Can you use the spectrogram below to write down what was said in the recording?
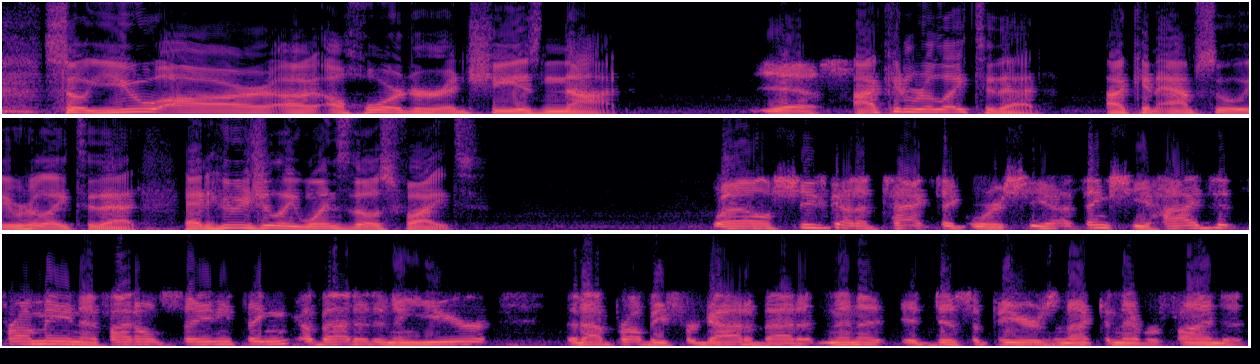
so you are a, a hoarder and she is not. Yes. I can relate to that. I can absolutely relate to that. And who usually wins those fights? Well, she's got a tactic where she, I think she hides it from me, and if I don't say anything about it in a year, then I probably forgot about it, and then it, it disappears, and I can never find it.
